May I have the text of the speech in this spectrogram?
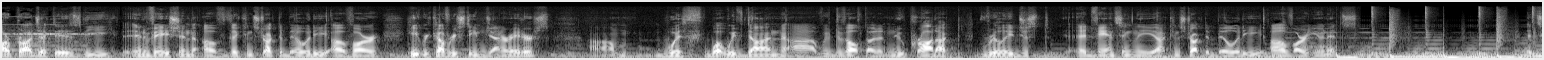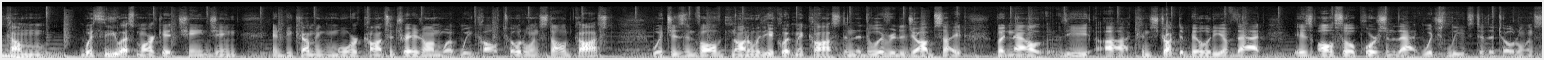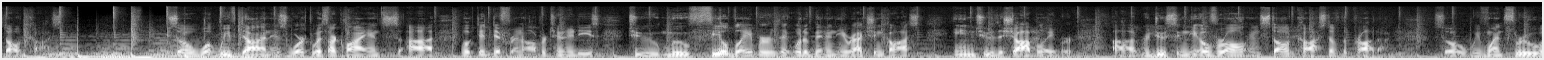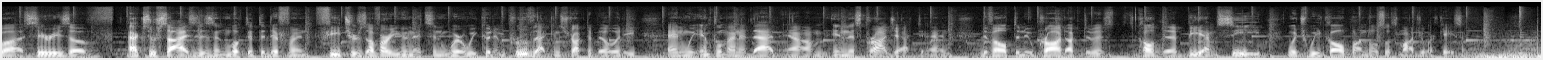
Our project is the innovation of the constructability of our heat recovery steam generators. Um, with what we've done, uh, we've developed a new product, really just advancing the uh, constructability of our units. It's come with the U.S. market changing and becoming more concentrated on what we call total installed cost, which is involved not only the equipment cost and the delivery to job site, but now the uh, constructability of that is also a portion of that which leads to the total installed cost. So what we've done is worked with our clients, uh, looked at different opportunities to move field labor that would have been in the erection cost into the shop labor, uh, reducing the overall installed cost of the product. So we went through a series of exercises and looked at the different features of our units and where we could improve that constructability and we implemented that um, in this project and developed a new product. It's called the BMC, which we call bundles with modular casing.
